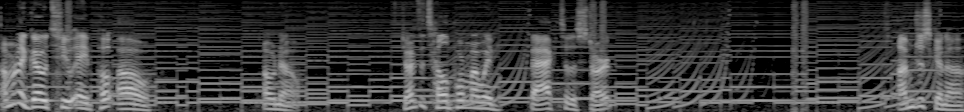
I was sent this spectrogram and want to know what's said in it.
I'm going to go to a po... Oh. Oh, no. Do I have to teleport my way back to the start? I'm just gonna...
